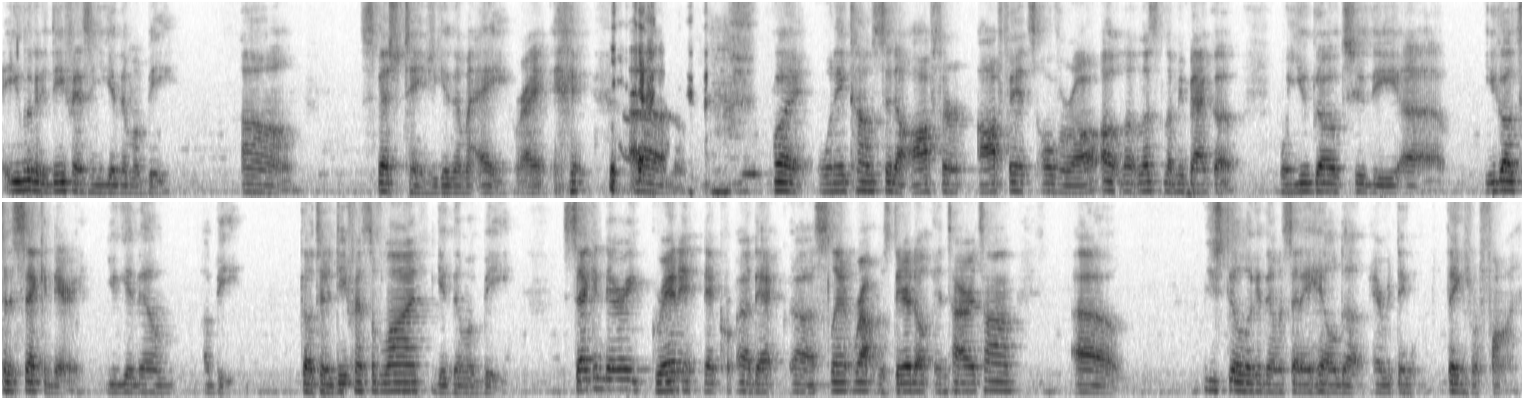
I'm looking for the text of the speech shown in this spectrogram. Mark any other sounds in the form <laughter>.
you look at the defense and you give them a B. Um, special teams, you give them an A, right? <laughs> <laughs> um, but when it comes to the offer offense overall, oh, let's let me back up. When you go to the uh, you go to the secondary, you give them a B. Go to the defensive line, give them a B. Secondary, granted that uh, that uh, slant route was there the entire time. Um, you still look at them and say they held up. Everything things were fine.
